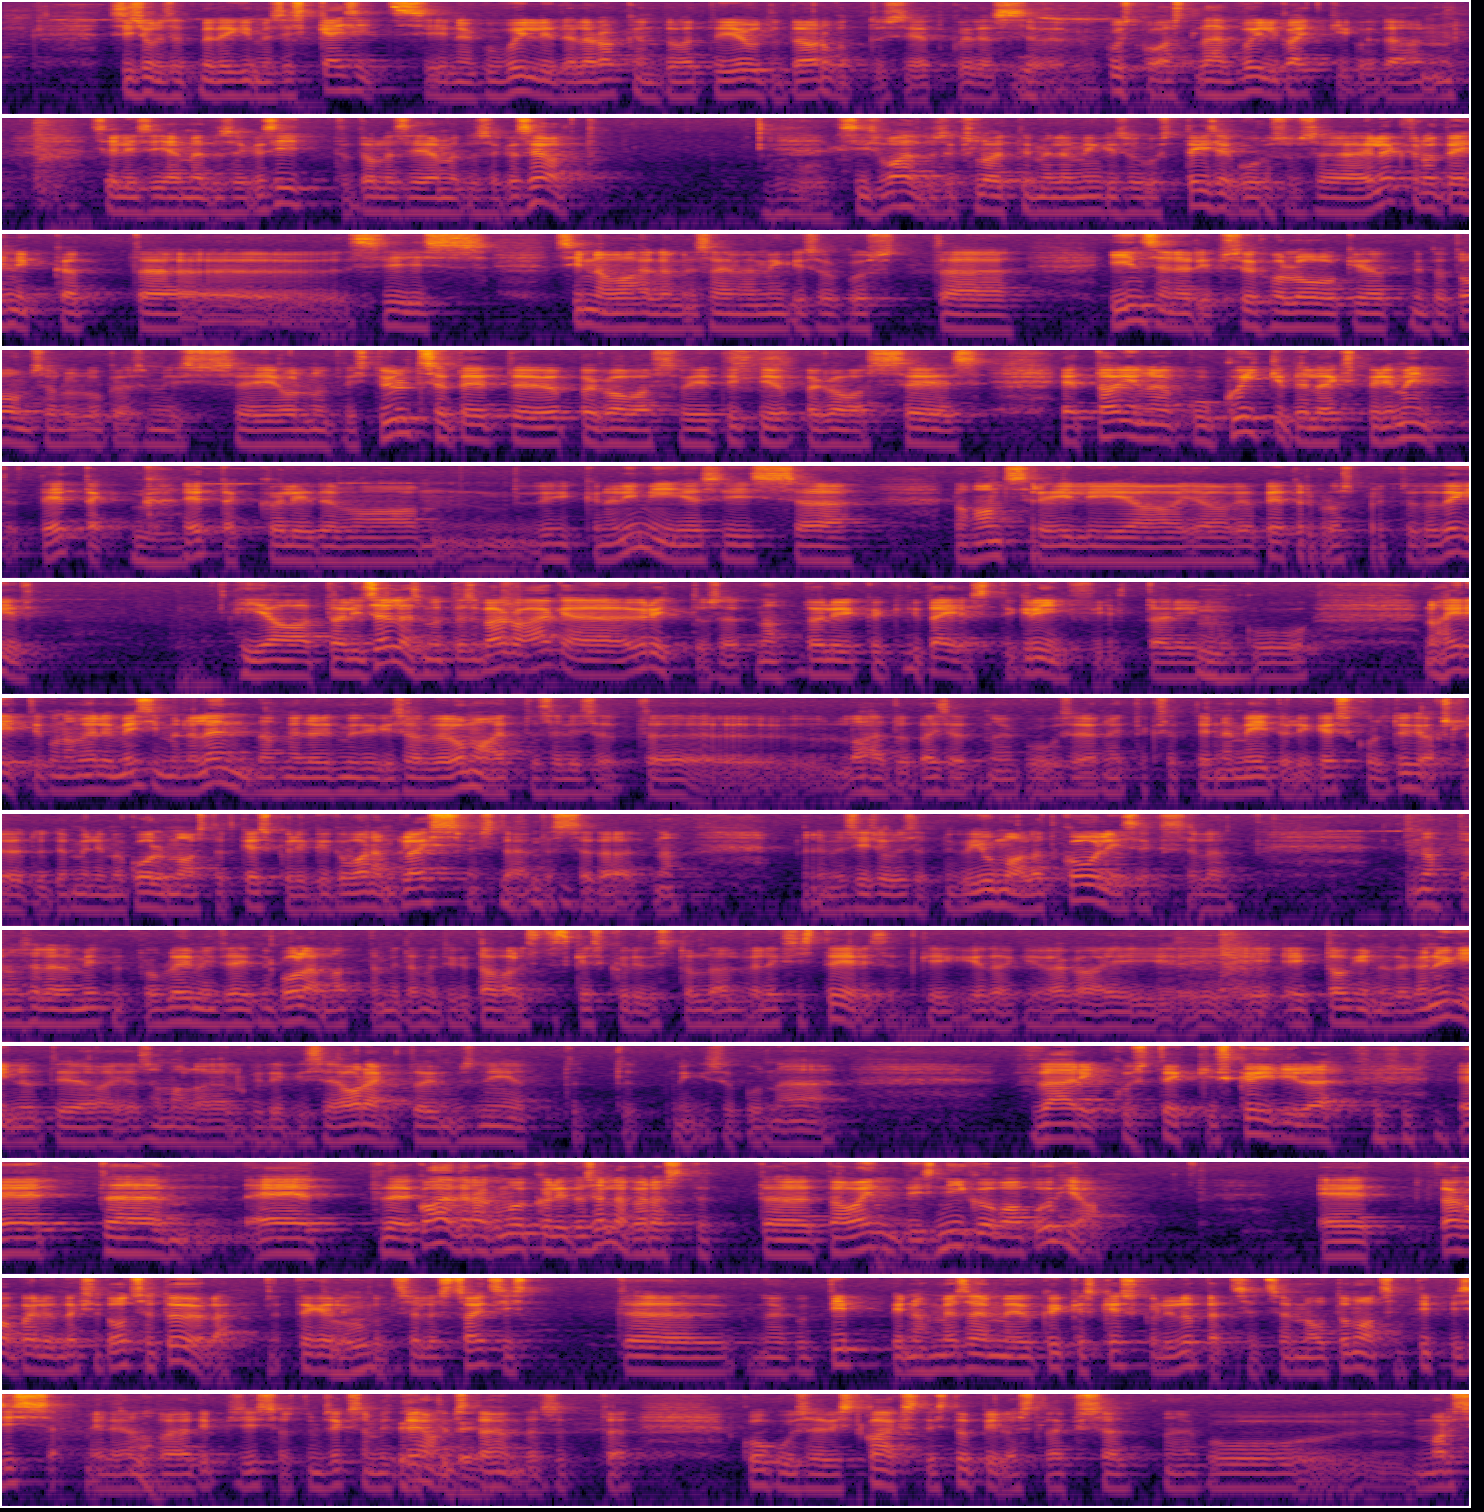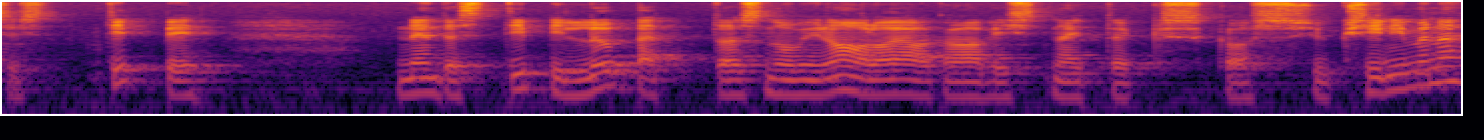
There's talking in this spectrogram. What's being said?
sisuliselt me tegime siis käsitsi nagu võllidele rakenduvate jõudude arvutusi, et kuidas, kustkohast läheb võll katki, kui ta on sellise jämedusega siit tollase jämedusega sealt. Siis vahelduseks loeti meile mingisugust teise kursuse elektrotehnikat, äh, siis sinna vahele me saime mingisugust äh, inseneripsühholoogiat, mida Toomsalu luges, mis ei olnud vist üldse TTÜ õppekavas või TIP-i õppekavas sees. et ta oli nagu kõikidele eksperiment, et ETEK mm., ETEK oli tema lühikene nimi ja siis äh, noh, Ants Reili ja, ja, ja Peeter Krossberg teda tegid ja ta oli selles mõttes väga äge üritus, et noh, ta oli ikkagi täiesti greenfield, ta oli mm. nagu noh, eriti kuna me olime esimene lend, noh, meil olid muidugi seal veel omaette sellised äh, lahedad asjad nagu see näiteks, et enne meid oli keskkool tühjaks löödud ja me olime kolm aastat keskkooli kõige vanem klass, mis tähendas seda, et noh, me olime sisuliselt nagu jumalad koolis, eks ole noh, tänu sellele mitmed probleemid jäid nagu olemata, mida muidugi tavalistes keskkoolides tol ajal veel eksisteeris, et keegi kedagi väga ei, ei, ei, ei toginud ega nüginud ja, ja samal ajal kuidagi see areng toimus nii, et, et, et mingisugune väärikus tekkis kõigile. et, et kahe teraga mõõk oli ta sellepärast, et ta andis nii kõva põhja, et väga paljud läksid otse tööle, et tegelikult mhm. sellest satsist äh, nagu tippi, noh, me saime ju kõik, kes keskkooli lõpetasid, saime automaatselt tippi sisse, meil ei olnud vaja tippi sisseastumise eksamit teha, mis tähendas, et äh, kogu see vist kaheksateist õpilast läks sealt nagu marssis tippi. Nendest tipi lõpetas nominaalajaga vist näiteks kas üks inimene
